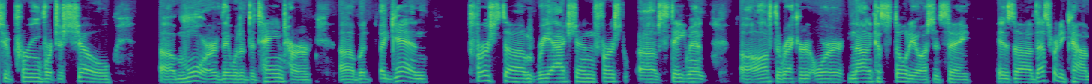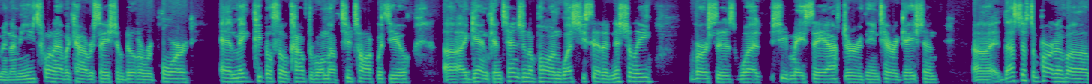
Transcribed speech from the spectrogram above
to prove or to show uh, more, they would have detained her. Uh, but again, first um, reaction, first uh, statement uh, off the record or non custodial, I should say, is uh, that's pretty common. I mean, you just want to have a conversation, build a rapport, and make people feel comfortable enough to talk with you. Uh, again, contingent upon what she said initially versus what she may say after the interrogation. Uh, that's just a part of, uh,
